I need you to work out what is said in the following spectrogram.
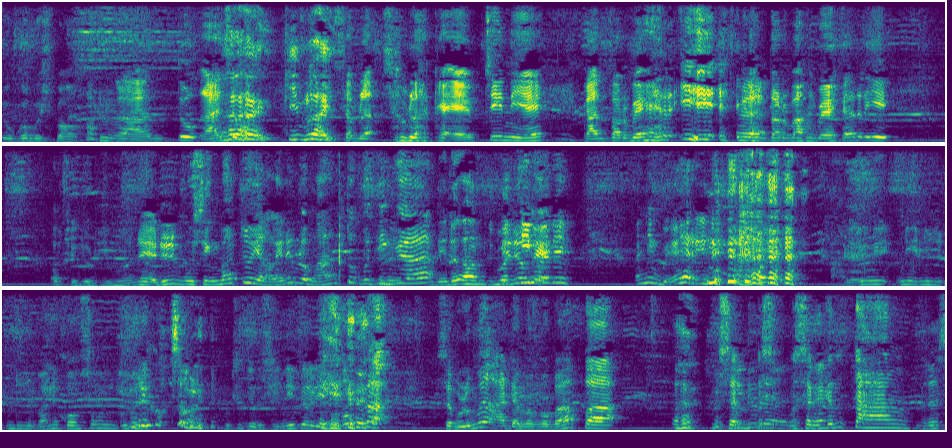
Duh gue habis makan ngantuk aja Kiblay sebelah sebelah KFC nih ya kantor BRI kantor Bank BRI oh tidur di mana ya? Dia pusing batu yang lainnya belum ngantuk bertiga. dia doang. Dia kayak- deh anjing BR ini anjing nih nih nih, nih depannya kosong. Nih Depannya kosong. Nih. gue tidur sini kali ya. Oh enggak. Sebelumnya ada bapak-bapak. Pesen, Tidur pesen, ya? kentang. Terus?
